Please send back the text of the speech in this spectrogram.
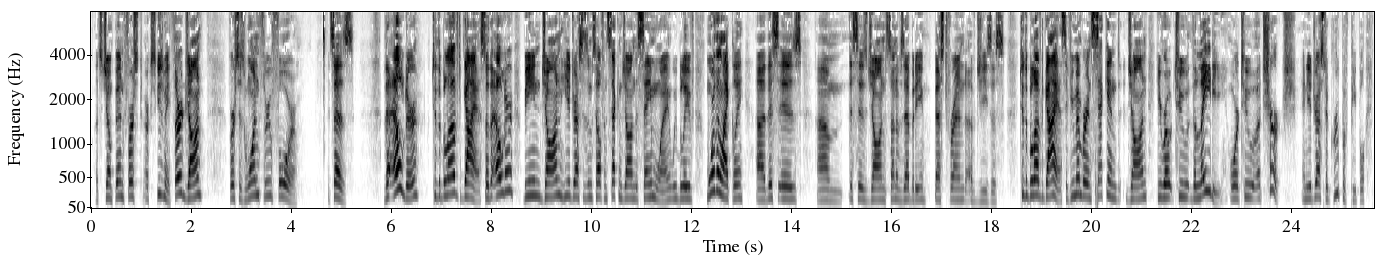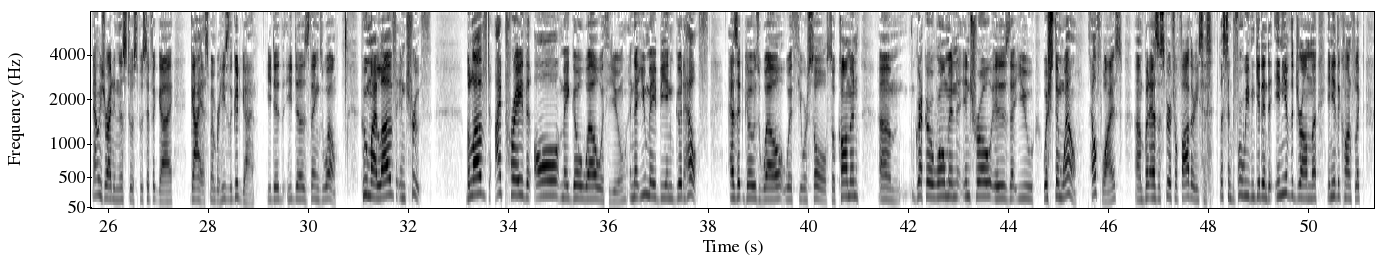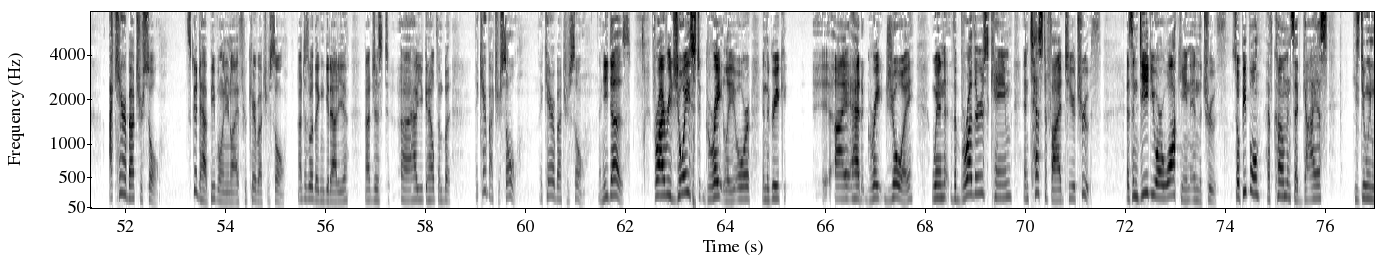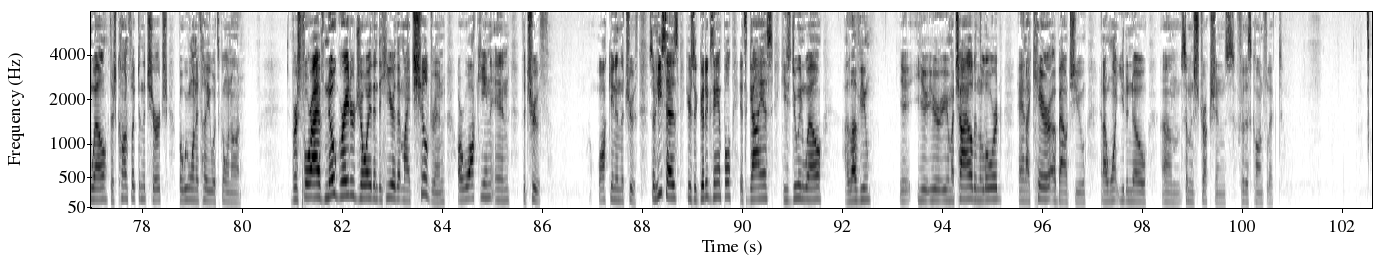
Let's jump in first, or excuse me, 3 John, verses 1 through 4. It says, The elder to the beloved Gaius. So the elder being John, he addresses himself in 2 John the same way. We believe more than likely uh, this is um, this is John, son of Zebedee, best friend of Jesus. To the beloved Gaius. If you remember in 2 John, he wrote to the lady or to a church, and he addressed a group of people. Now he's writing this to a specific guy, Gaius. Remember, he's the good guy. He did he does things well. Whom I love in truth. Beloved, I pray that all may go well with you and that you may be in good health as it goes well with your soul. So common um, Greco-Roman intro is that you wish them well health wise. Um, but as a spiritual father, he says, listen, before we even get into any of the drama, any of the conflict, I care about your soul. It's good to have people in your life who care about your soul, not just what they can get out of you, not just uh, how you can help them, but they care about your soul. They care about your soul. And he does. For I rejoiced greatly, or in the Greek, I had great joy when the brothers came and testified to your truth, as indeed you are walking in the truth. So people have come and said, Gaius, he's doing well. There's conflict in the church, but we want to tell you what's going on. Verse 4 I have no greater joy than to hear that my children are walking in the truth walking in the truth. So he says, here's a good example. It's Gaius. He's doing well. I love you. you you're, you're my child in the Lord, and I care about you, and I want you to know um, some instructions for this conflict.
